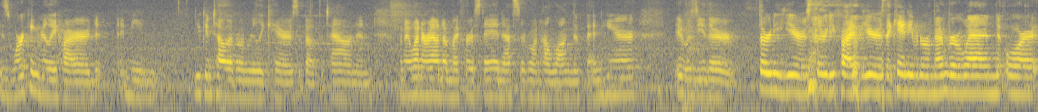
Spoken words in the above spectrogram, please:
is working really hard. I mean, you can tell everyone really cares about the town. And when I went around on my first day and asked everyone how long they've been here, it was either 30 years, 35 years, I can't even remember when, or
